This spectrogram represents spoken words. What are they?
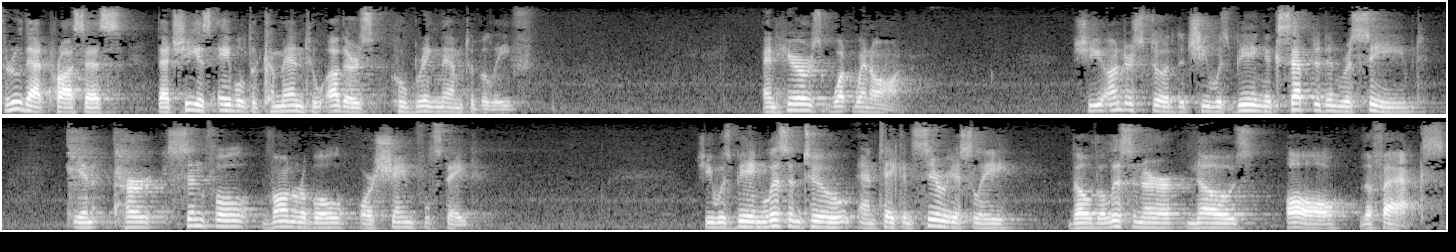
through that process that she is able to commend to others who bring them to belief. And here's what went on. She understood that she was being accepted and received in her sinful, vulnerable, or shameful state. She was being listened to and taken seriously though the listener knows all the facts.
